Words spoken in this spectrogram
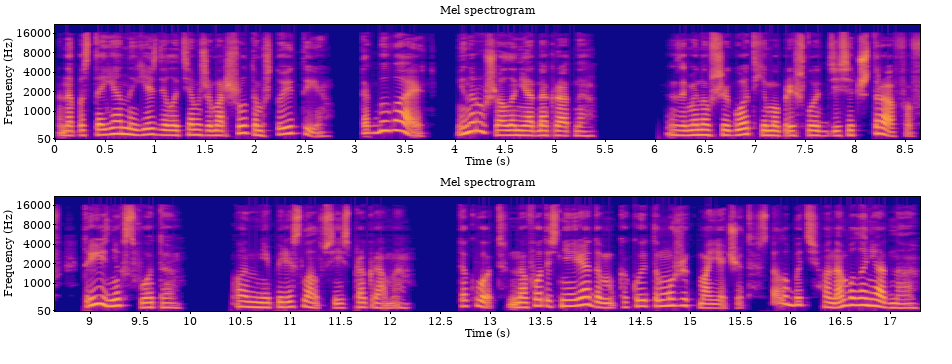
Она постоянно ездила тем же маршрутом, что и ты. Так бывает, и нарушала неоднократно. За минувший год ему пришло 10 штрафов, три из них с фото. Он мне переслал все из программы. Так вот, на фото с ней рядом какой-то мужик маячит. Стало быть, она была не одна.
